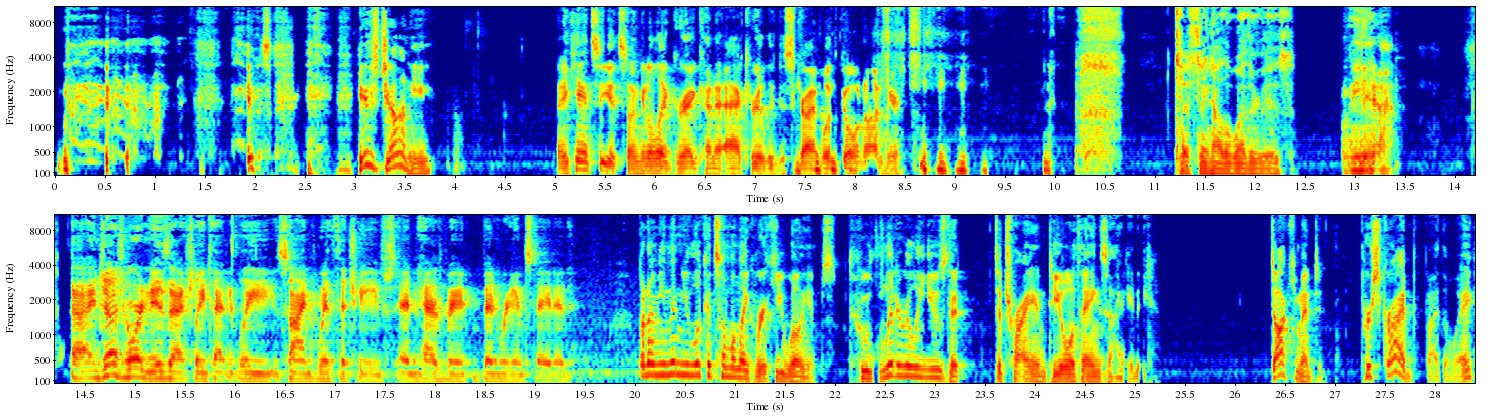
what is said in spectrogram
here's, here's Johnny. And you can't see it, so I'm going to let Greg kind of accurately describe what's going on here. Testing how the weather is. Yeah. Uh, and Josh Gordon is actually technically signed with the Chiefs and has been been reinstated. But I mean, then you look at someone like Ricky Williams, who literally used it to try and deal with anxiety. Documented, prescribed, by the way.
